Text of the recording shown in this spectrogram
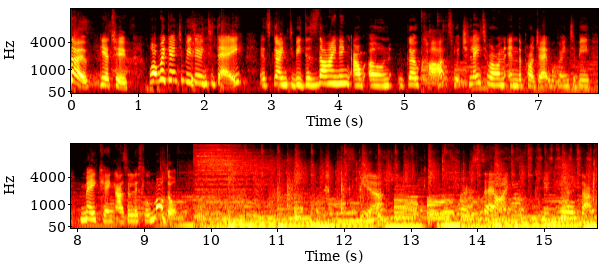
So, year two, what we're going to be doing today is going to be designing our own go-karts, which later on in the project we're going to be making as a little model. Here, where it says, can you draw that?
